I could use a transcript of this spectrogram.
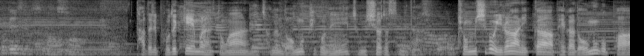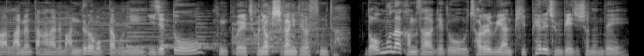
콘텐츠 다들 보드게임을 할 동안 저는 너무 피곤해 좀 쉬어졌습니다. 좀 쉬고 일어나니까 배가 너무 고파 라면땅 하나를 만들어 먹다 보니 이제 또 공포의 저녁 시간이 되었습니다. 너무나 감사하게도 저를 위한 뷔페를 준비해 주셨는데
